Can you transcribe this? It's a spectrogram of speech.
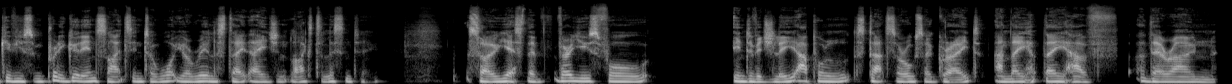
give you some pretty good insights into what your real estate agent likes to listen to. So yes, they're very useful individually. Apple stats are also great, and they they have their own.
